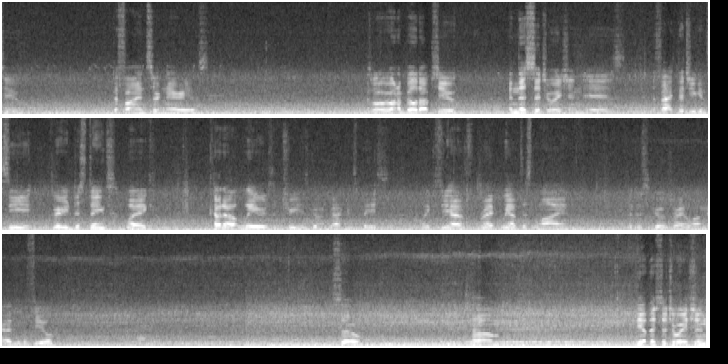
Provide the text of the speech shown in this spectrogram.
to define certain areas. Because what we want to build up to in this situation is the fact that you can see very distinct, like cut out layers of trees going back in space. Like 'cause you have right, we have this line that just goes right along the edge of the field. So, um, the other situation,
